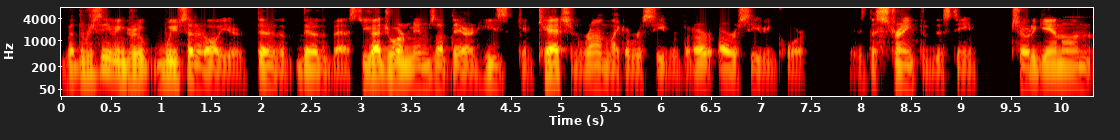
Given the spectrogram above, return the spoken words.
but the receiving group, we've said it all year. They're the they're the best. You got Jordan Mims up there, and he's can catch and run like a receiver. But our, our receiving core is the strength of this team. Showed again on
